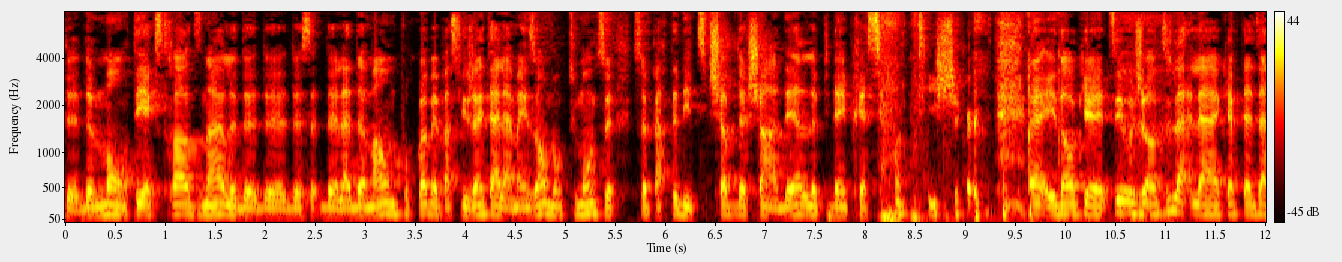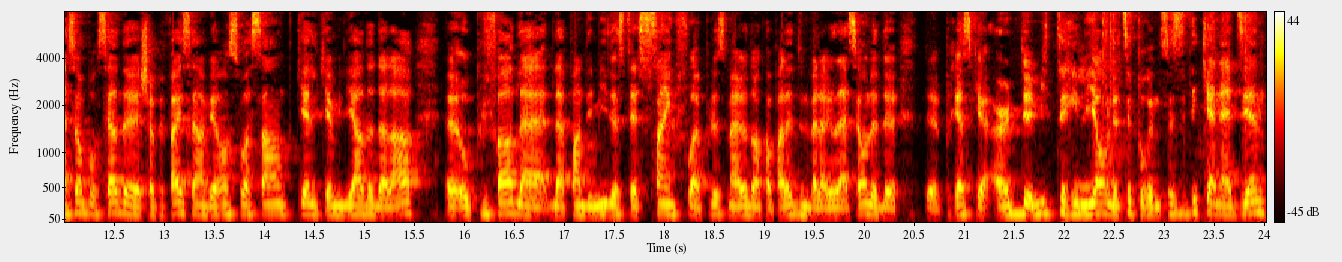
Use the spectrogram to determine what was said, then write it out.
de, de montée extraordinaire de, de, de, de, la demande. Pourquoi? Ben parce que les gens étaient à la maison, donc tout le monde se, se partait des petites shops de chandelles puis d'impression de t-shirts. Euh, et donc, euh, tu sais, aujourd'hui, la, la capitalisation boursière de Shopify, c'est environ 60 quelques milliards de dollars. Euh, au plus fort de la, de la pandémie, c'était cinq fois plus, Mario. Donc, on parlait d'une valorisation là, de, presque un demi-trillion pour une société canadienne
